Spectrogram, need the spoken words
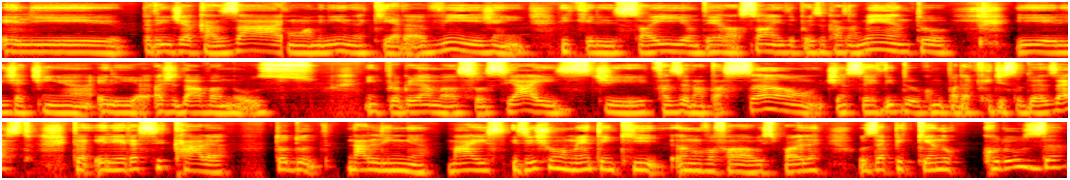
ele pretendia casar com uma menina que era virgem e que eles só iam ter relações depois do casamento e ele já tinha ele ajudava nos em programas sociais de fazer natação, tinha servido como paraquedista do exército. Então ele era esse cara todo na linha. Mas existe um momento em que, eu não vou falar o spoiler, o Zé Pequeno cruza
